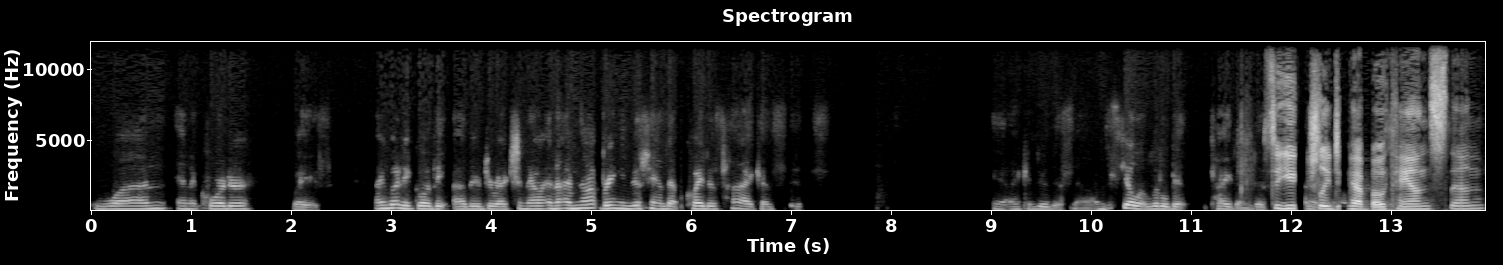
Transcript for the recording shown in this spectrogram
one and a quarter ways. I'm going to go the other direction now, and I'm not bringing this hand up quite as high because it's, yeah, I can do this now. I'm still a little bit tight on this. So you usually do have both hands then?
